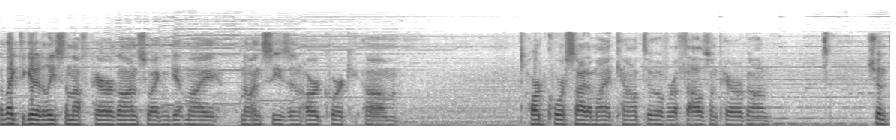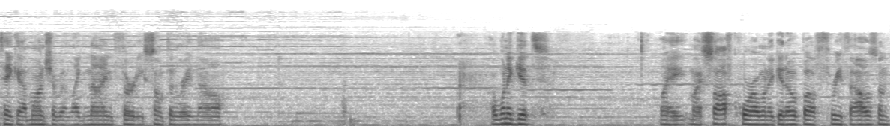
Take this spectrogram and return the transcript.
I'd like to get at least enough Paragon so I can get my non-season hardcore um, hardcore side of my account to over a thousand Paragon. Shouldn't take that much of it, like 930 something right now. I want to get my my soft core. I want to get above 3,000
